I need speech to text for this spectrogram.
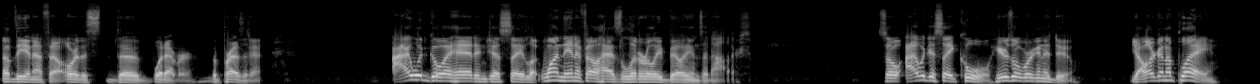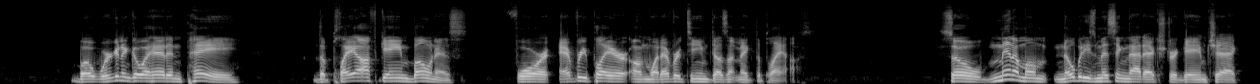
of the NFL or the the whatever the president. I would go ahead and just say, look, one, the NFL has literally billions of dollars. So I would just say, cool, here's what we're gonna do. Y'all are gonna play, but we're gonna go ahead and pay the playoff game bonus for every player on whatever team doesn't make the playoffs. So minimum, nobody's missing that extra game check,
